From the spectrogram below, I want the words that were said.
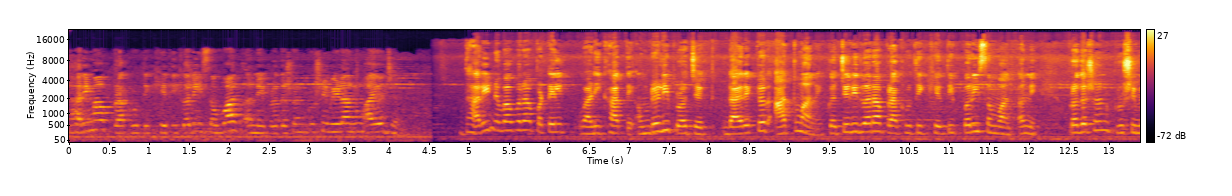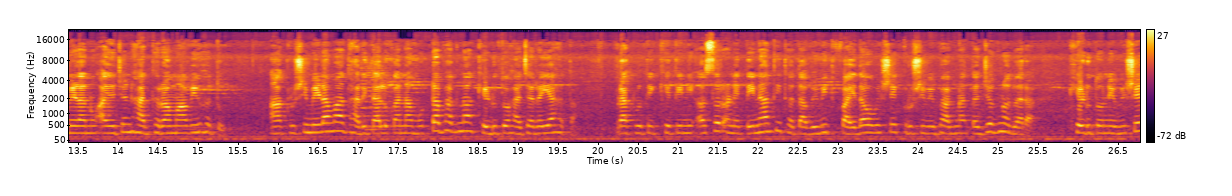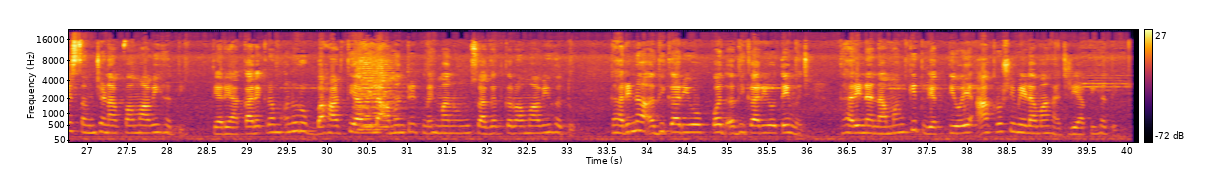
ધારીમાં પ્રાકૃતિક ખેતી કરી સંવાદ અને પ્રદર્શન કૃષિ મેળાનું આયોજન. ધારી નવાપરા પટેલ વાડી ખાતે અમરેલી પ્રોજેક્ટ ડાયરેક્ટર આત્માને કચેરી દ્વારા પ્રાકૃતિક ખેતી પરિસંવાદ અને પ્રદર્શન કૃષિ મેળાનું આયોજન હાથ ધરવામાં આવ્યું હતું. આ કૃષિ મેળામાં ધારી તાલુકાના મોટાભાગના ખેડૂતો હાજર રહ્યા હતા. પ્રાકૃતિક ખેતીની અસર અને તેનાથી થતા વિવિધ ફાયદાઓ વિશે કૃષિ વિભાગના તજજ્ઞો દ્વારા ખેડૂતોને વિશેષ સમજણ આપવામાં આવી હતી. ત્યારે આ કાર્યક્રમ અનુરૂપ બહારથી આવેલા આમંત્રિત મહેમાનોનું સ્વાગત કરવામાં આવ્યું હતું. ધારીના અધિકારીઓ, પદ અધિકારીઓ તેમજ ધારીના નામાંકિત વ્યક્તિઓએ આ કૃષિ મેળામાં હાજરી આપી હતી.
